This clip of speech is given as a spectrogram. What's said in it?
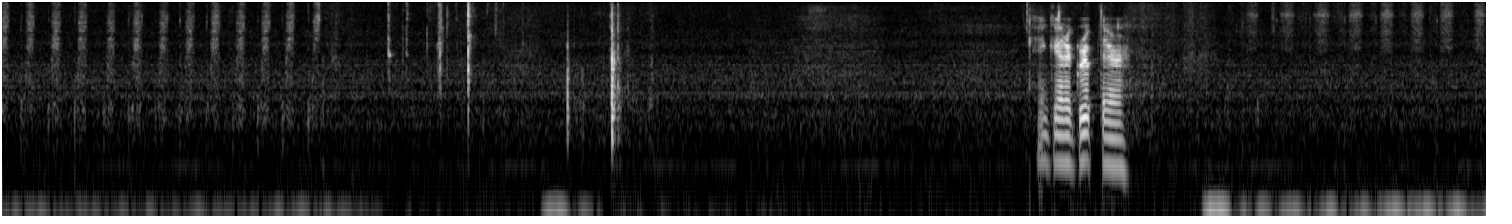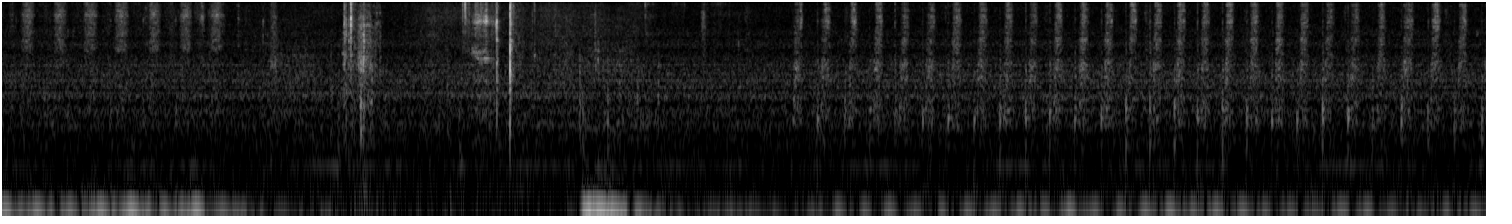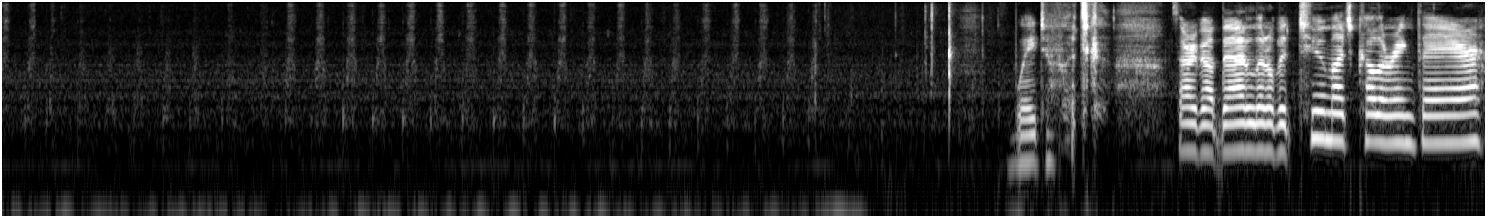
Can't get a grip there. Way too much. Sorry about that. A little bit too much coloring there.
